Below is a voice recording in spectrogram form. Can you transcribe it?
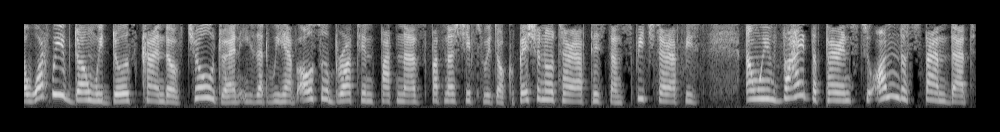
uh, what we've done with those kind of children is that we have also brought in partners, partnerships with occupational therapists and speech therapists. And we invite the parents to understand that,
